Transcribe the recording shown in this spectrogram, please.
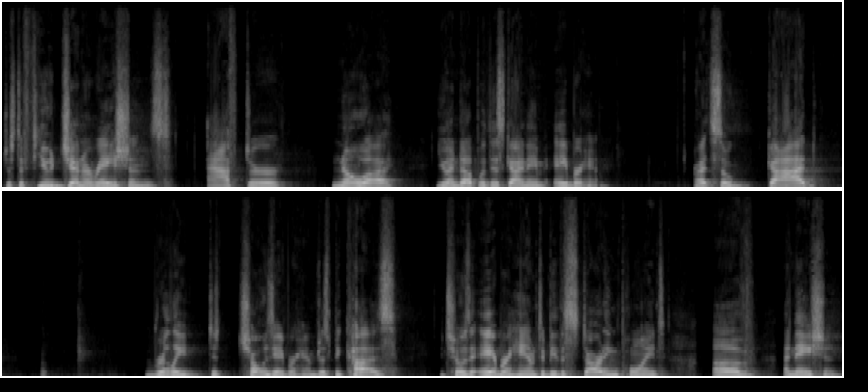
Just a few generations after Noah, you end up with this guy named Abraham. Right? So God really just chose Abraham just because he chose Abraham to be the starting point of a nation.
